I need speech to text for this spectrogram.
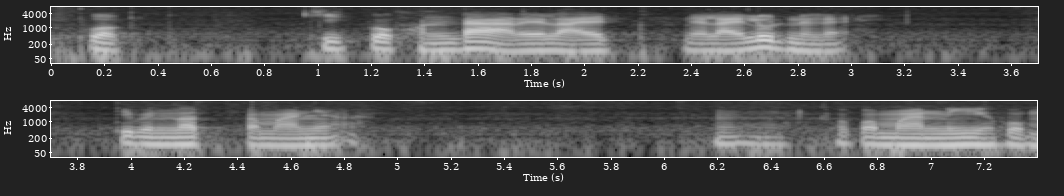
ฟพวกคิกพวกฮอนด้าหลายๆหลายๆรุ่นนั่นแหละ ที่เป็นน็อตประมาณเนี้ยก็ประมาณนี้ครับผม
